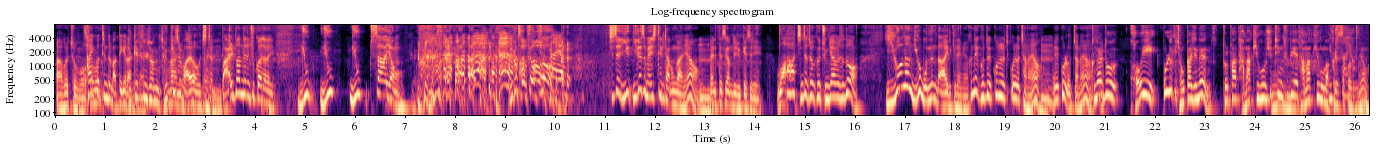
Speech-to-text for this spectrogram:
아 그렇죠 뭐 상위권 팀들 맞대결 아니에요. 뉴캐슬전 장난 뉴캐슬 봐요. 진짜 말도 안 되는 축구 하잖아요. 6 6 640. 공격수 없어. 진짜 이, 이래서 맨시티를 잡은 거 아니에요? 베니테스 감독 뉴캐슬이. 와, 진짜 저 그 중계하면서도 이거는 이거 못 넣는다 이렇게 되면. 근데 그때 골, 골 넣잖아요. 예, 골 넣었잖아요. 그날도 거의 골 넣기 전까지는 돌파 다 막히고 슈팅 수비에 다 막히고 막 그랬었거든요.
